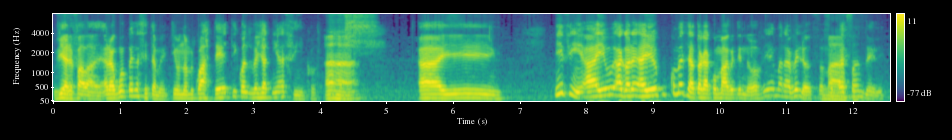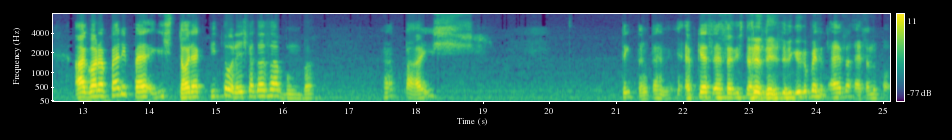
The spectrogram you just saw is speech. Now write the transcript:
vieram falar. Era alguma coisa assim também. Tinha o nome quarteto e quando veio já tinha cinco. Aham. Aí. Enfim, aí eu, agora aí eu comecei a tocar com o Mago de novo e é maravilhoso. Sou Massa. super fã dele. Agora, peripé, história pitoresca da Zabumba. Rapaz. tem tantas, né? É porque essa- essas histórias dele, fica pensando, essa, essa não pode.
